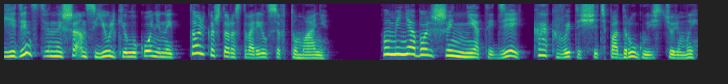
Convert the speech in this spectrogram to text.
Единственный шанс Юльки Лукониной только что растворился в тумане. У меня больше нет идей, как вытащить подругу из тюрьмы.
